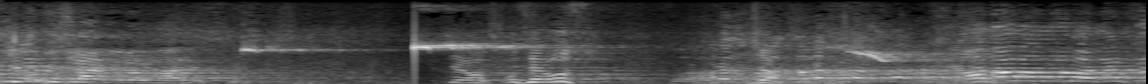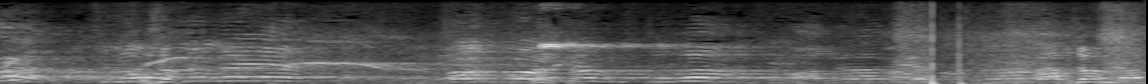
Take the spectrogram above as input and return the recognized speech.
İkili mücadele olma hadi. Oz, Ozer, Oz. Hocam. Adam aldılar, Ersan. Hocam. Hocam ya.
